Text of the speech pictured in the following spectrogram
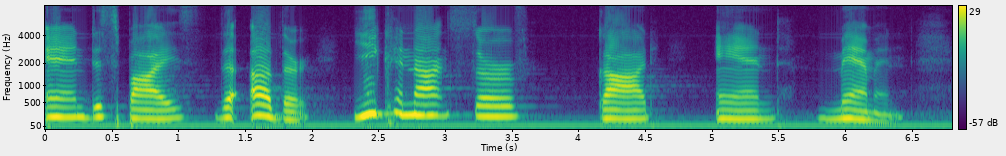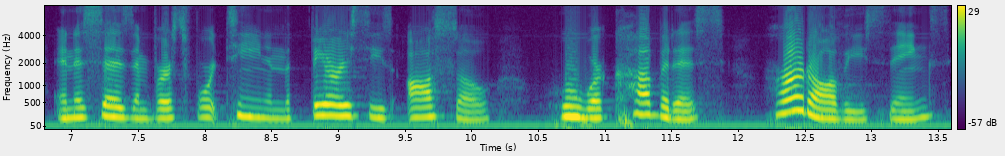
and despise the other. Ye cannot serve God and mammon. And it says in verse 14, and the Pharisees also, who were covetous, heard all these things,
